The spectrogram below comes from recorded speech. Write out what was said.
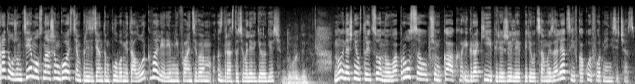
Продолжим тему с нашим гостем, президентом клуба «Металлург» Валерием Нефантьевым. Здравствуйте, Валерий Георгиевич. Добрый день. Ну и начнем с традиционного вопроса. В общем, как игроки пережили период самоизоляции и в какой форме они сейчас?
